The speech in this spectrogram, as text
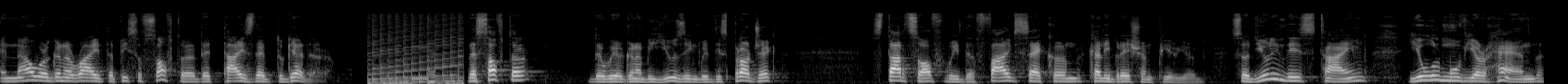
And now we're going to write a piece of software that ties them together. The software that we're going to be using with this project starts off with a five second calibration period. So during this time, you will move your hand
